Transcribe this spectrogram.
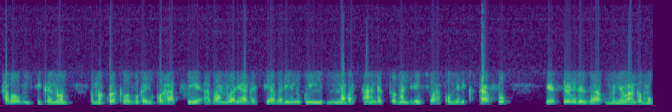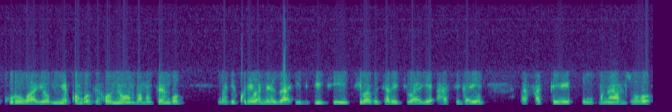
Habaho umubyigano amakuru akaba avuga yuko hapfuye abantu bari hagati ya barindwi na batandatu abandi benshi barakomereka. Kafu yahise yohereza umunyamabanga mukuru wayo umunyekongo veho niwomba muzengo ngo ajye kureba neza iby'iki kibazo cyari kibaye ahasigaye bafate umwanzuro.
